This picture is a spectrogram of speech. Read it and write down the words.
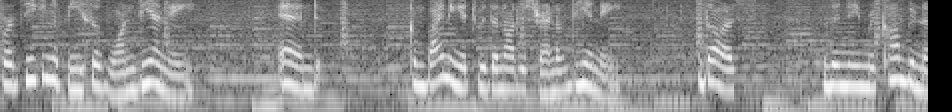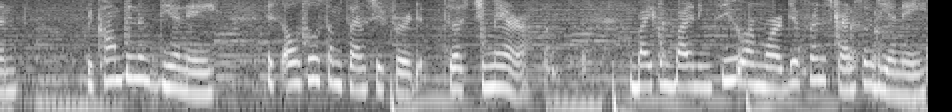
for taking a piece of one DNA and combining it with another strand of DNA. Thus, the name recombinant, recombinant DNA is also sometimes referred to as chimera. By combining two or more different strands of DNA,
